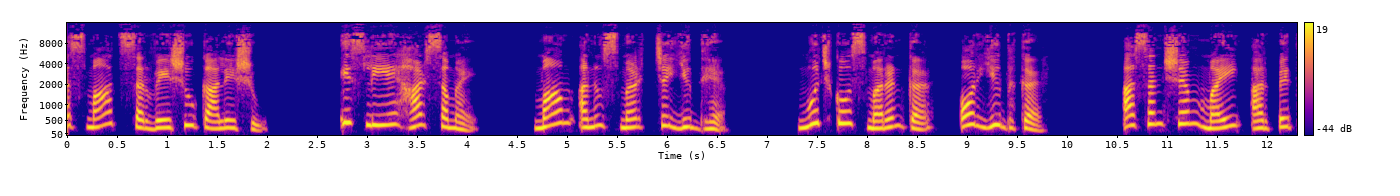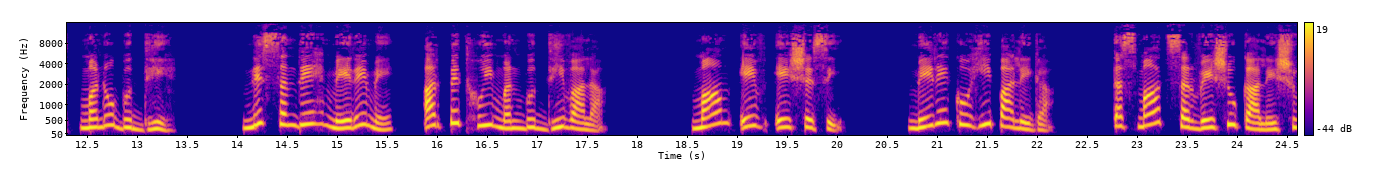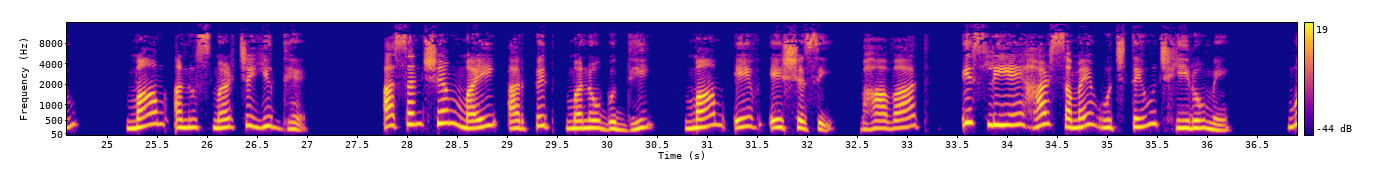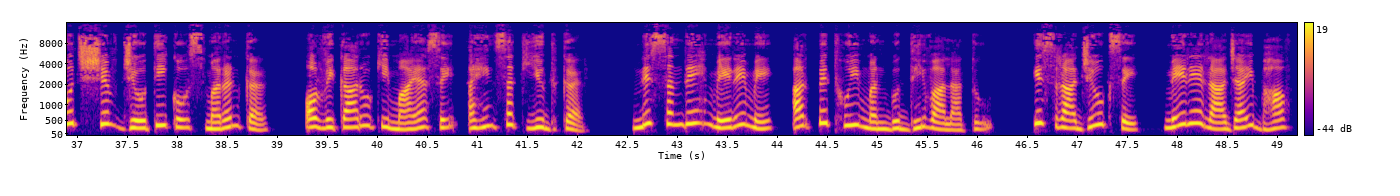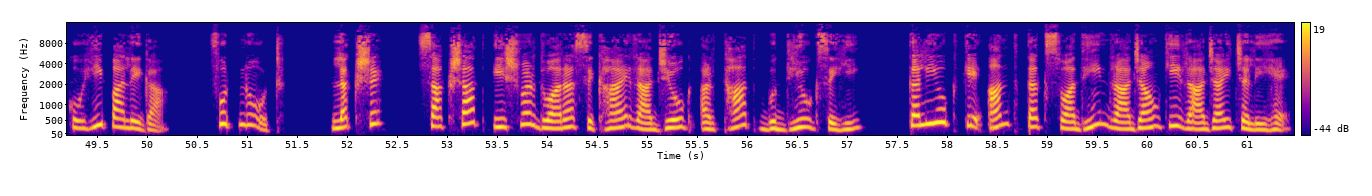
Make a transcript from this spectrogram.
तस्मात् सर्वेषु कालेषु। इसलिए हर समय माम अनुस्मर च युद्ध मुझको स्मरण कर और युद्ध कर। असंशयम मई अर्पित मनोबुद्धि। निस्संदेह मेरे में अर्पित हुई मनबुद्धि वाला। माम एव एशसी मेरे को ही पालेगा। तस्मात् सर्वेषु कालेषु। माम अनुस्मर्च युद्ध असंशयम मई अर्पित मनोबुद्धि, माम एव एशसी भावात, इसलिए हर समय उचते उच हीरो में। मुझ शिव ज्योति को स्मरण कर और विकारों की माया से अहिंसक युद्ध कर। निस्संदेह मेरे में अर्पित हुई मन बुद्धि वाला तू, इस राजयोग से मेरे राजाई भाव को ही पालेगा। फुटनोट, लक्ष्य, साक्षात ईश्वर द्वारा सिखाए राजयोग अर्थात बुद्धियोग से ही। कलयुग के अंत तक स्वाधीन राजाओं की राजाई चली है।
